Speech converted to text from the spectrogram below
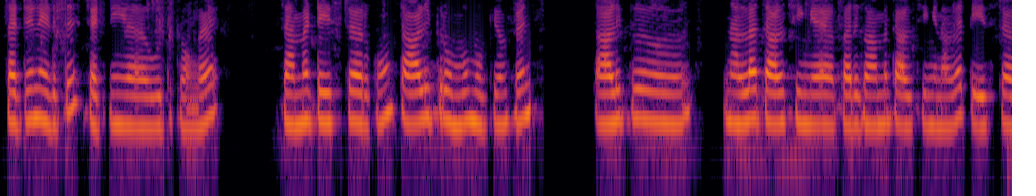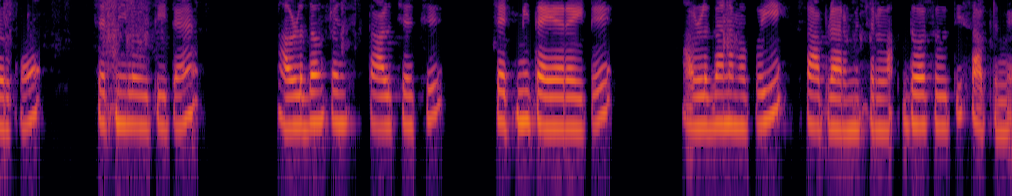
சட்டுன்னு எடுத்து சட்னியில் ஊற்றிக்கோங்க செம டேஸ்ட்டாக இருக்கும். தாளிப்பு ரொம்ப முக்கியம் ஃப்ரெண்ட்ஸ் தாளிப்பு நல்லா தாளிச்சிங்க கருகாமல் தாளிச்சிங்கன்னா தான் டேஸ்ட்டாக இருக்கும். சட்னியில் ஊற்றிட்டேன் அவ்வளோதான் ஃப்ரெண்ட்ஸ் தாளிச்சாச்சு. சட்னி தயாராகிட்டு அவ்வளோதான் நம்ம போய் சாப்பிட ஆரம்பிச்சிடலாம். தோசை ஊற்றி சாப்பிடுங்க.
